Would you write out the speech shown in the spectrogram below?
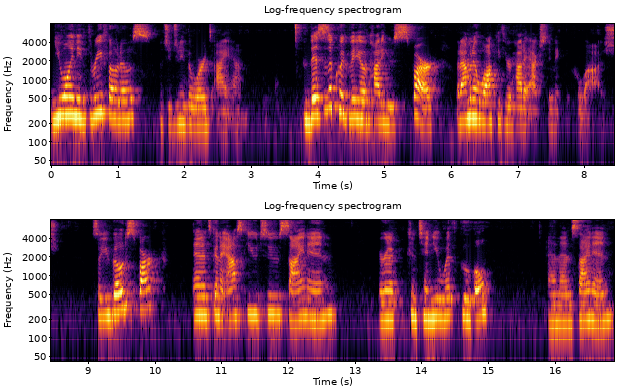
You only need three photos, but you do need the words I am. This is a quick video of how to use Spark, but I'm going to walk you through how to actually make the collage. So you go to Spark and it's going to ask you to sign in. You're going to continue with Google and then sign in.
